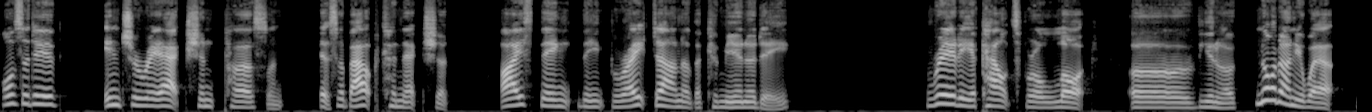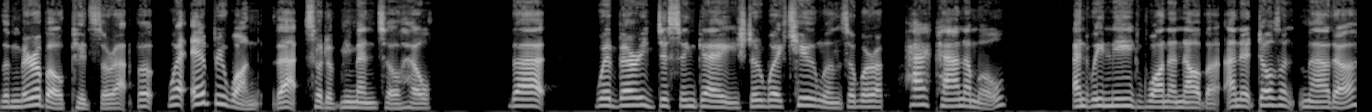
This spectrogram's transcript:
positive interaction person. It's about connection. I think the breakdown of the community really accounts for a lot of, you know, not only where the Mirabel kids are at, but where everyone that sort of mental health, that we're very disengaged and we're humans and we're a pack animal and we need one another. And it doesn't matter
